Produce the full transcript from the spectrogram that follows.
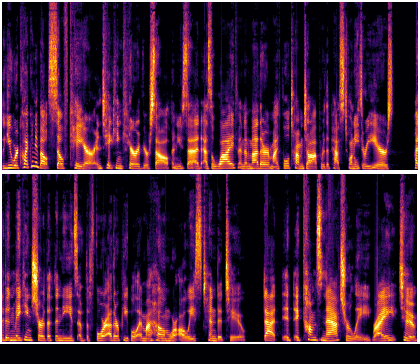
you were talking about self care and taking care of yourself. And you said, as a wife and a mother, my full time job for the past 23 years had been making sure that the needs of the four other people in my home were always tended to. That it, it comes naturally, right? To,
